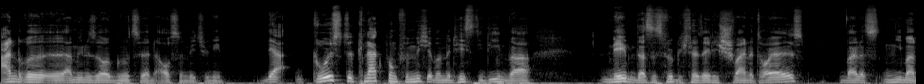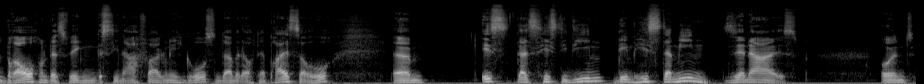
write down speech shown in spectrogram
andere äh, Aminosäuren genutzt werden, außer Methionin. Der größte Knackpunkt für mich aber mit Histidin war, neben dass es wirklich tatsächlich schweineteuer ist, weil es niemand braucht und deswegen ist die Nachfrage nicht groß und damit auch der Preis so hoch, ähm, ist, dass Histidin dem Histamin sehr nahe ist. Und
